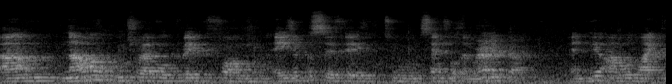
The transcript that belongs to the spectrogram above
Um, now we travel quick from Asia Pacific to Central America. And here I would like to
